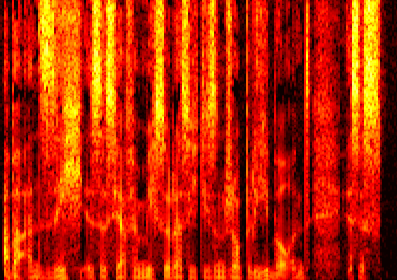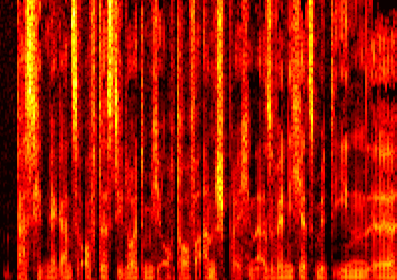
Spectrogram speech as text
Aber an sich ist es ja für mich so, dass ich diesen Job liebe und es ist passiert mir ganz oft, dass die Leute mich auch darauf ansprechen. Also wenn ich jetzt mit ihnen äh,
